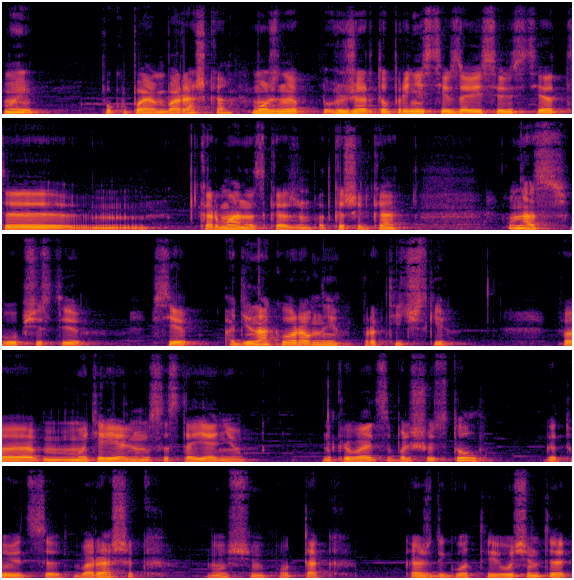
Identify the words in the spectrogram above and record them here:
мы покупаем барашка. Можно жертву принести в зависимости от э, кармана, скажем, от кошелька. У нас в обществе все одинаково равны практически по материальному состоянию. Накрывается большой стол, готовится барашек. Ну, в общем, вот так каждый год. И, в общем-то,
